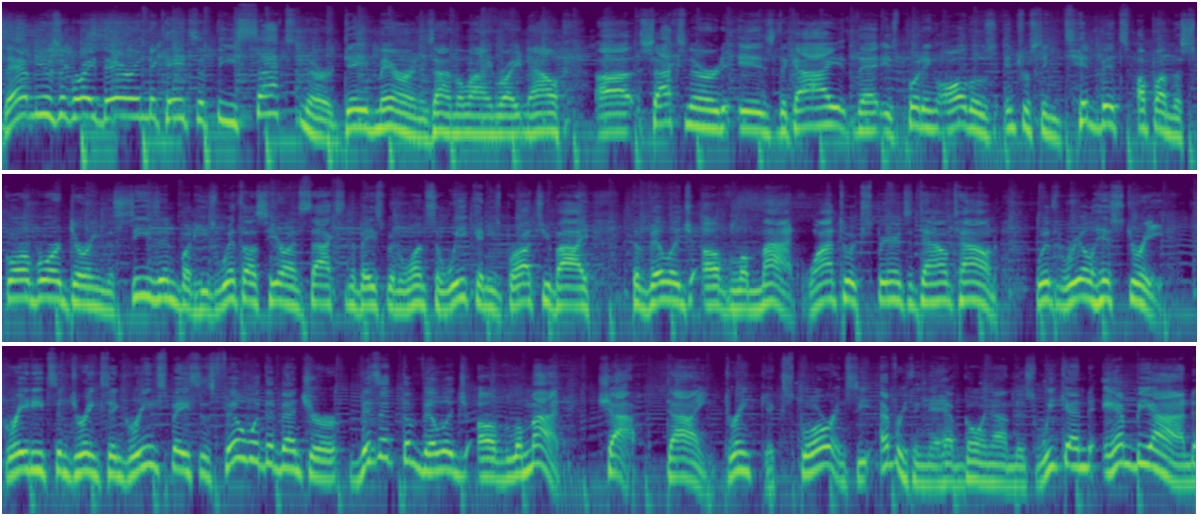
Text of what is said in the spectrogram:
That music right there indicates that the Sox nerd, Dave Marin, is on the line right now. Uh, Sox nerd is the guy that is putting all those interesting tidbits up on the scoreboard during the season, but he's with us here on Sox in the Basement once a week, and he's brought to you by the Village of Lamont. Want to experience a downtown with real history, great eats and drinks, and green spaces filled with adventure? Visit the Village of Lamont. Shop, dine, drink, explore, and see everything they have going on this weekend and beyond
